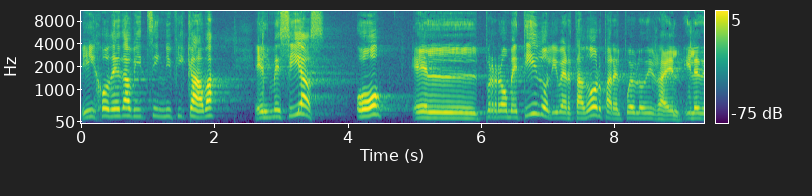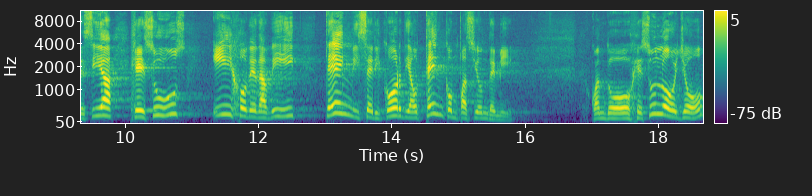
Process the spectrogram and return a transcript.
Hijo de David significaba el Mesías o el prometido libertador para el pueblo de Israel. Y le decía, Jesús, hijo de David, ten misericordia o ten compasión de mí. Cuando Jesús lo oyó,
